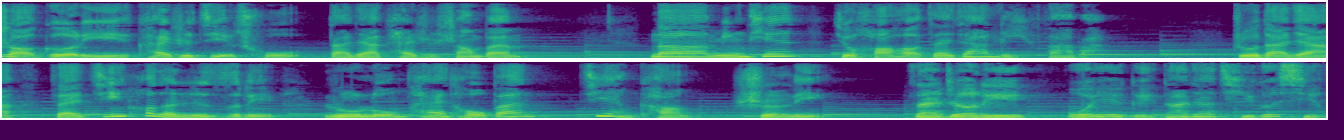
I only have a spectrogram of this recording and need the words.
少隔离开始解除，大家开始上班。那明天就好好在家理发吧。祝大家在今后的日子里如龙抬头般健康顺利。在这里，我也给大家提个醒：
